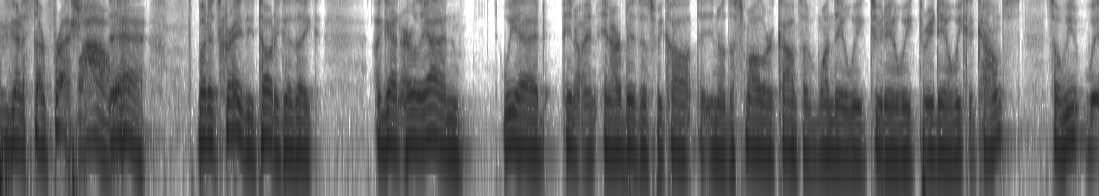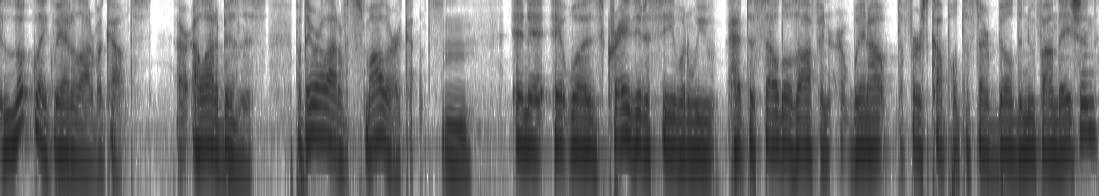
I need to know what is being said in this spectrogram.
we got to start fresh. Wow. Yeah. But it's crazy, Tony, because like again, early on, we had you know in, in our business we call it the, you know the smaller accounts of one day a week, two day a week, three day a week accounts. So we it looked like we had a lot of accounts a lot of business, but they were a lot of smaller accounts. Hmm. And it, it was crazy to see when we had to sell those off and went out the first couple to start build the new foundation.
